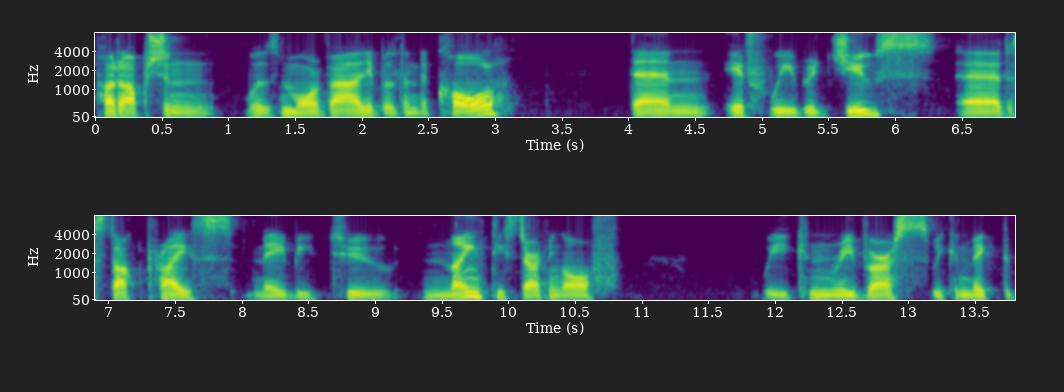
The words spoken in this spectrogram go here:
put option was more valuable than the call, then if we reduce uh, the stock price maybe to 90 starting off, we can reverse, we can make the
